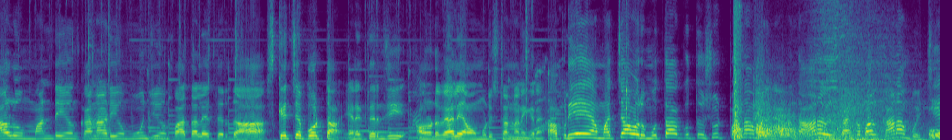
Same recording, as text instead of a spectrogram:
ஆளும் மண்டையும் கண்ணாடியும் மூஞ்சியும் பார்த்தாலே தெரிதா? ஸ்கெட்சை போட்டான். எனக்கு தெரிஞ்சு அவனோட வேலையை அவன் முடிச்சிட்டான்னு நினைக்கிறேன். அப்படியே என் மச்சான் ஒரு முத்தா குத்து ஷூட் பண்ணா பாருங்க. அந்த ஆரோவில் தங்க பால் காணாம போயிடுச்சு.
